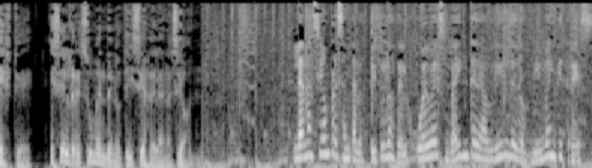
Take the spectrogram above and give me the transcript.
Este es el resumen de Noticias de la Nación. La Nación presenta los títulos del jueves 20 de abril de 2023.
